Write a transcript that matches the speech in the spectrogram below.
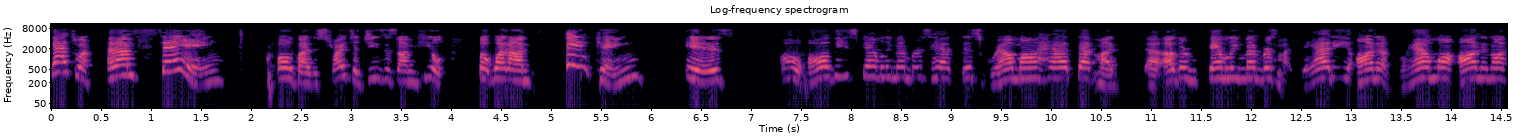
That's what, and I'm saying, oh, by the stripes of Jesus, I'm healed. But what I'm thinking is, oh, all these family members had this, grandma had that, my uh, other family members, my daddy, on and grandma, on and on.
